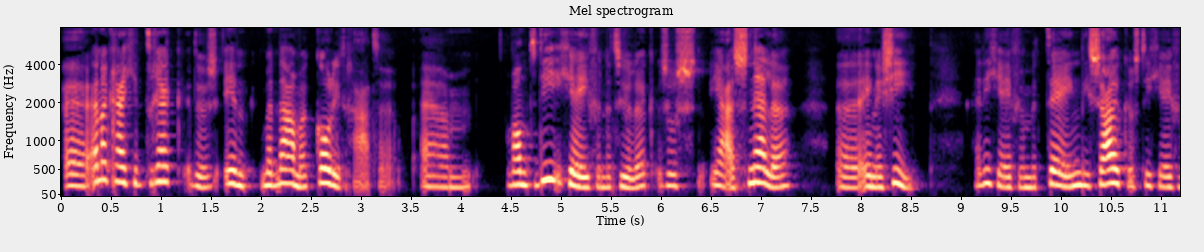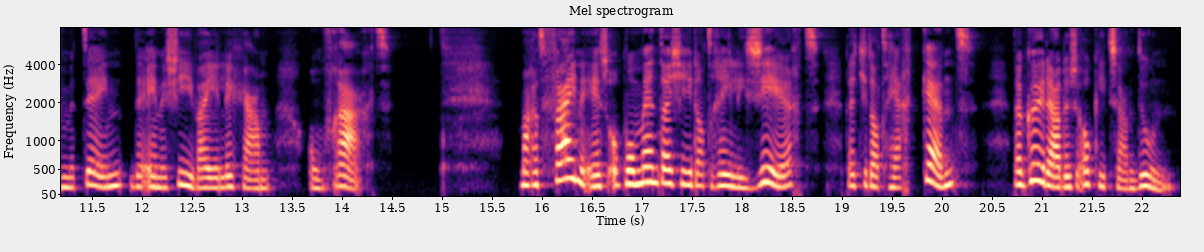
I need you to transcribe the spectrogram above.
Uh, en dan krijg je trek dus in met name koolhydraten. Um, want die geven natuurlijk zo ja, snelle uh, energie. Die geven meteen, die suikers, die geven meteen de energie waar je lichaam om vraagt. Maar het fijne is, op het moment dat je dat realiseert, dat je dat herkent, dan kun je daar dus ook iets aan doen.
